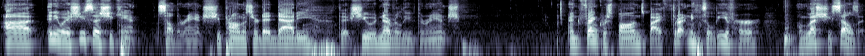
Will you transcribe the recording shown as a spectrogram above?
Uh, anyway, she says she can't sell the ranch. She promised her dead daddy that she would never leave the ranch. And Frank responds by threatening to leave her unless she sells it.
